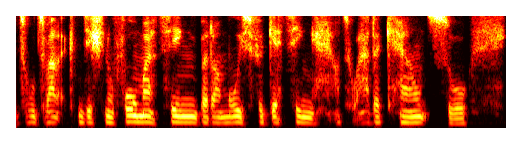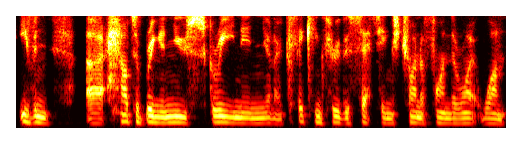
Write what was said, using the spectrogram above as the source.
talked about conditional formatting, but I'm always forgetting how to add accounts or even uh, how to bring a new screen in, you know, clicking through the settings, trying to find the right one.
